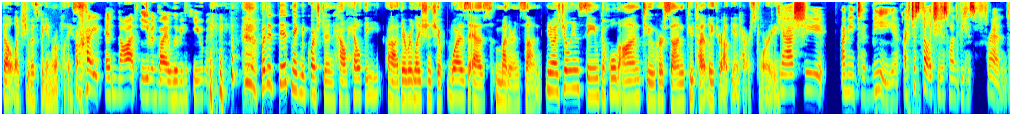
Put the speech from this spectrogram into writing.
felt like she was being replaced. right, and not even by a living human. But it did make me question how healthy uh, their relationship was as mother and son. You know, as Gillian seemed to hold on to her son too tightly throughout the entire story. yeah, she. I mean, to me, I just felt like she just wanted to be his friend.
